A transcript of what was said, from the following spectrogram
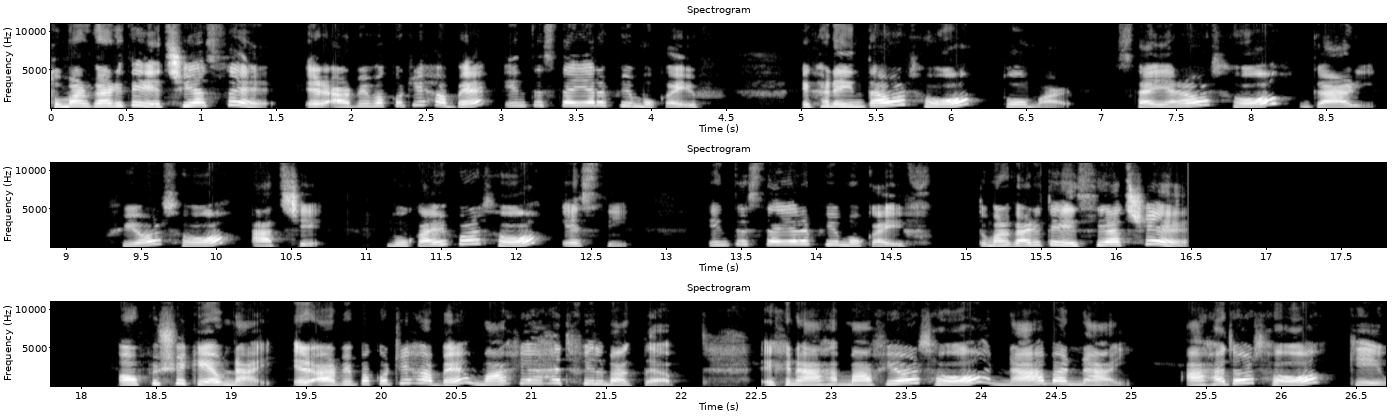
তোমার গাড়িতে এসি আছে? এর আরবি বাক্যটি হবে ইন্তেস্তাইয়ারা ফি মোকাইফ। এখানে ইন্তা অর্থ তোমার সাইয়ার অর্থ গাড়ি ফি অর্থ আছে, মোকাইফ অর্থ এসি ইন্তেসাইয়ারা ফি মোকাইফ। তোমার গাড়িতে এসি আছে? অফিসে কেউ নাই। এর আরবি বাক্যটি হবে মাফি আহাদ ফিল বাগদাব এখানে আহা, মাফি অর্থ না বা নাই। আহাদ অর্থ কেউ।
